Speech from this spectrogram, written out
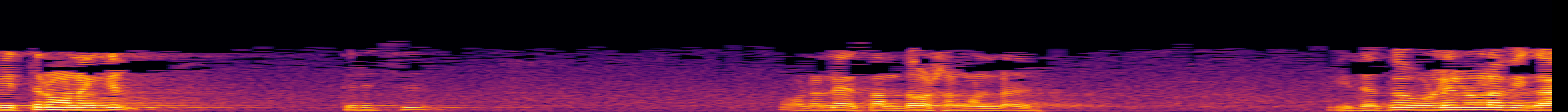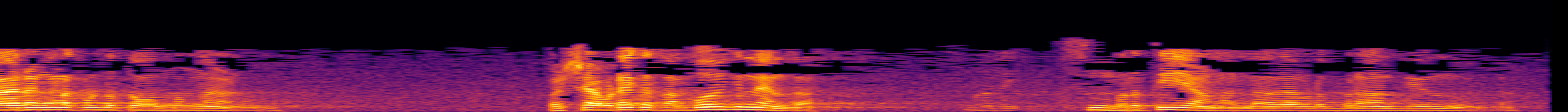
മിത്രമാണെങ്കിൽ തിരിച്ച് ഉടനെ സന്തോഷം കൊണ്ട് ഇതൊക്കെ ഉള്ളിലുള്ള വികാരങ്ങളെ കൊണ്ട് തോന്നുന്നതാണ്. പക്ഷെ അവിടെയൊക്കെ സംഭവിക്കുന്ന എന്താ? സ്മൃതി. സ്മൃതിയാണ്. അല്ലാതെ അവിടെ ഭ്രാന്തിയൊന്നുമില്ല.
